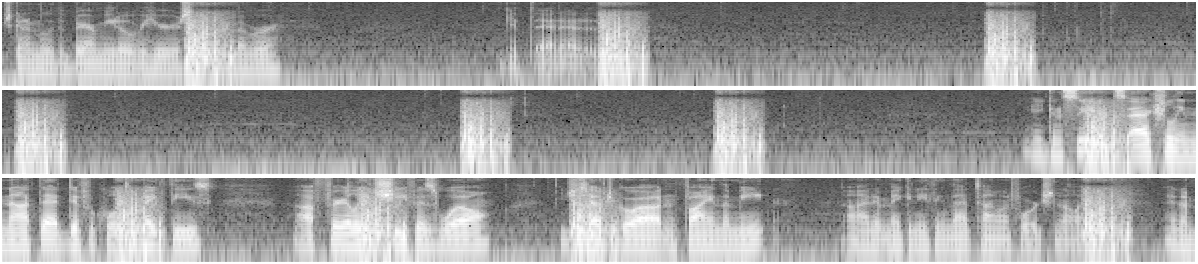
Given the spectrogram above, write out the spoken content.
just going to move the bear meat over here so I remember. Get that out of there. You can see it's actually not that difficult to make these. Uh, fairly cheap as well. You just have to go out and find the meat. Uh, I didn't make anything that time, unfortunately. And I'm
